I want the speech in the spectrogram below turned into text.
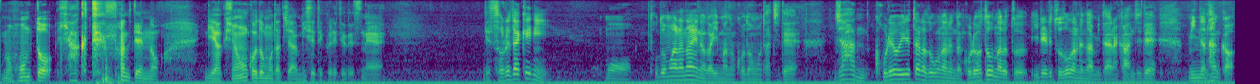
もうほんと100点満点のリアクションを子供たちは見せてくれてですね。でそれだけにもうとどまらないのが今の子供たちでじゃあこれを入れたらどうなるんだこれをどうなると入れるとどうなるんだみたいな感じでみんななんか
